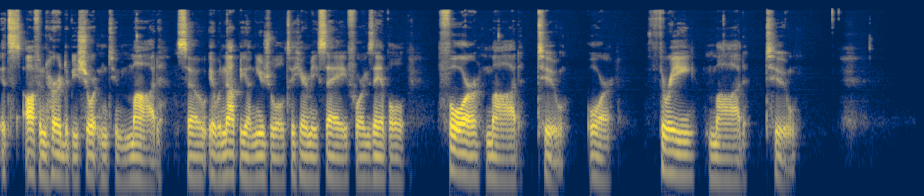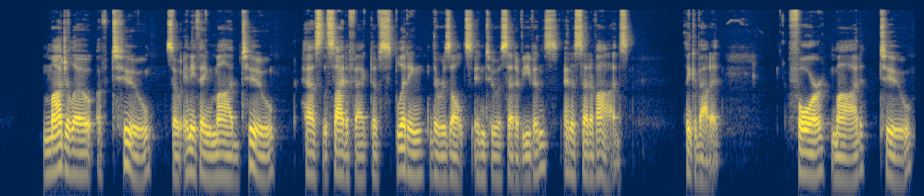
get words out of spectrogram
it's often heard to be shortened to mod, so it would not be unusual to hear me say, for example, 4 mod 2 or 3 mod 2. Modulo of 2, so anything mod 2, has the side effect of splitting the results into a set of evens and a set of odds. Think about it. 4 mod 2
